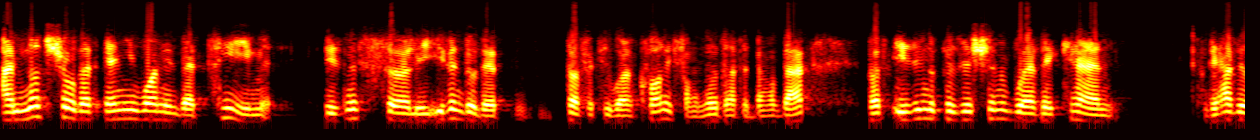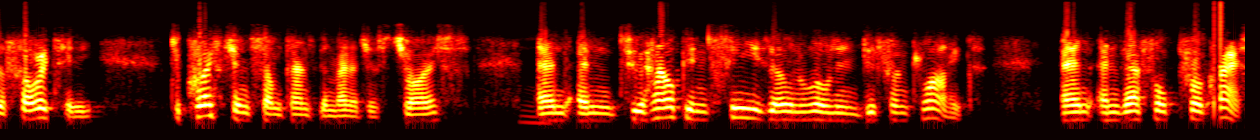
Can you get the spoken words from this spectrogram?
I'm not sure that anyone in that team is necessarily, even though they're perfectly well qualified, no doubt about that, but is in a position where they can, they have the authority to question sometimes the manager's choice mm. and, and to help him see his own role in a different light and, and therefore progress.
